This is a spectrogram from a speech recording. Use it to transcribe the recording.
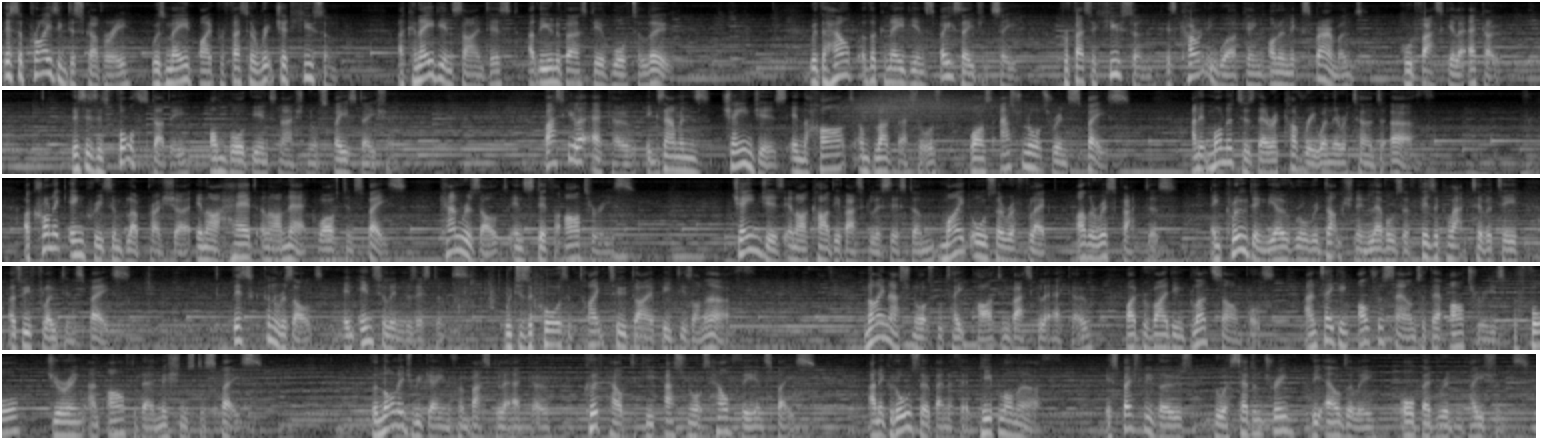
This surprising discovery was made by Professor Richard Hughson, a Canadian scientist at the University of Waterloo. With the help of the Canadian Space Agency, Professor Hughson is currently working on an experiment called Vascular Echo. This is his fourth study on board the International Space Station. Vascular Echo examines changes in the heart and blood vessels whilst astronauts are in space, and it monitors their recovery when they return to Earth. A chronic increase in blood pressure in our head and our neck whilst in space can result in stiffer arteries. Changes in our cardiovascular system might also reflect other risk factors, including the overall reduction in levels of physical activity as we float in space. This can result in insulin resistance, which is a cause of type 2 diabetes on Earth. Nine astronauts will take part in vascular echo by providing blood samples and taking ultrasounds of their arteries before, during and after their missions to space. The knowledge we gain from vascular echo could help to keep astronauts healthy in space, and it could also benefit people on Earth, especially those who are sedentary, the elderly or bedridden patients.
